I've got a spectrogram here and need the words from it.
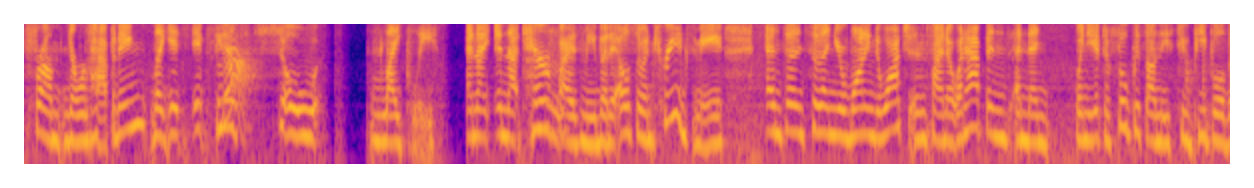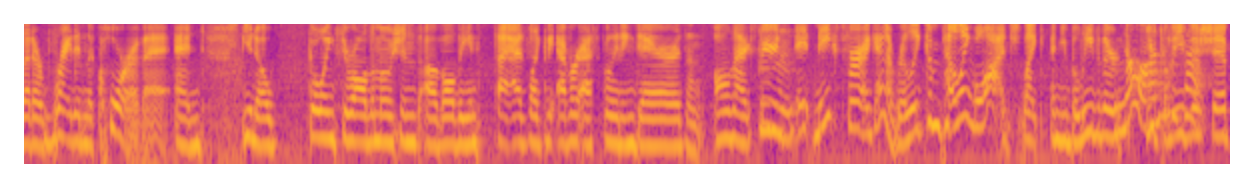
from nerve happening. Like it it feels Yeah. so likely. And I and that terrifies me, but it also intrigues me. And then so then you're wanting to watch it and find out what happens and then when you get to focus on these two people that are right in the core of it and you know going through all the motions of all the as like the ever escalating dares and all that experience Mm-hmm. it makes for again a really compelling watch like and you believe their No, you believe the ship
